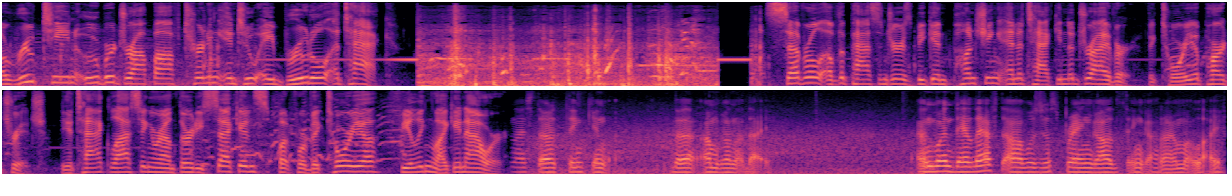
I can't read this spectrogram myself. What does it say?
A routine Uber drop-off turning into a brutal attack. Several of the passengers begin punching and attacking the driver, Victoria Partridge. The attack lasting around 30 seconds, but for Victoria, feeling like an hour. I started thinking that I'm gonna die. And when they left, I was just praying, God, thank God I'm alive.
